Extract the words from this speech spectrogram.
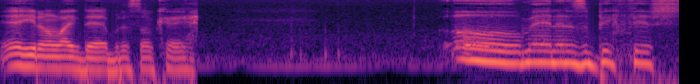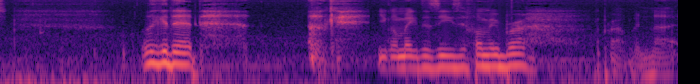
Yeah, he don't like that, but it's okay. Oh man, that is a big fish. Look at that. Okay, you gonna make this easy for me, bro? Probably not.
